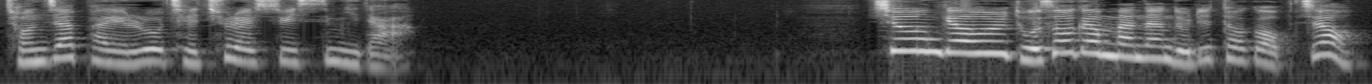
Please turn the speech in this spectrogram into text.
전자 파일로 제출할 수 있습니다. 추운 겨울 도서관만한 놀이터가 없죠?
